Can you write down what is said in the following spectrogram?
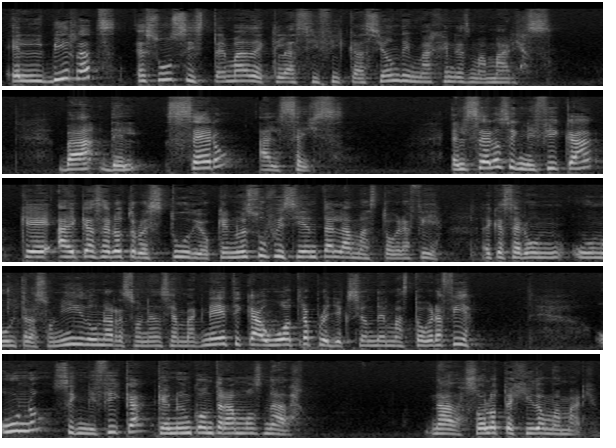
El BIRAT es un sistema de clasificación de imágenes mamarias. Va del 0 al 6. El 0 significa que hay que hacer otro estudio, que no es suficiente la mastografía. Hay que hacer un, ultrasonido, una resonancia magnética u otra proyección de mastografía. 1 significa que no encontramos nada, nada, solo tejido mamario.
